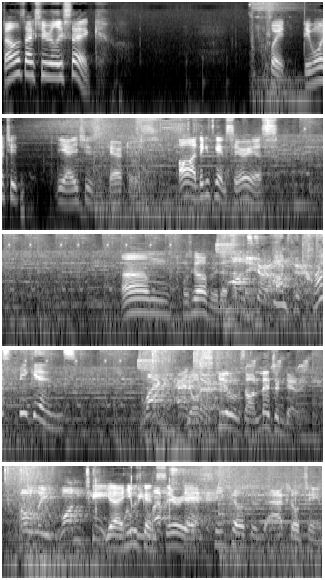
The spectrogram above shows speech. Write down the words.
That was actually really sick. Wait, do you want to? Yeah, he chooses characters. Oh, I think it's getting serious. Um, let's go over this. Monster And the quest begins. Black Your skills are legendary. Only one team. Yeah, he will was be getting left serious. standing. He chose his actual team.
